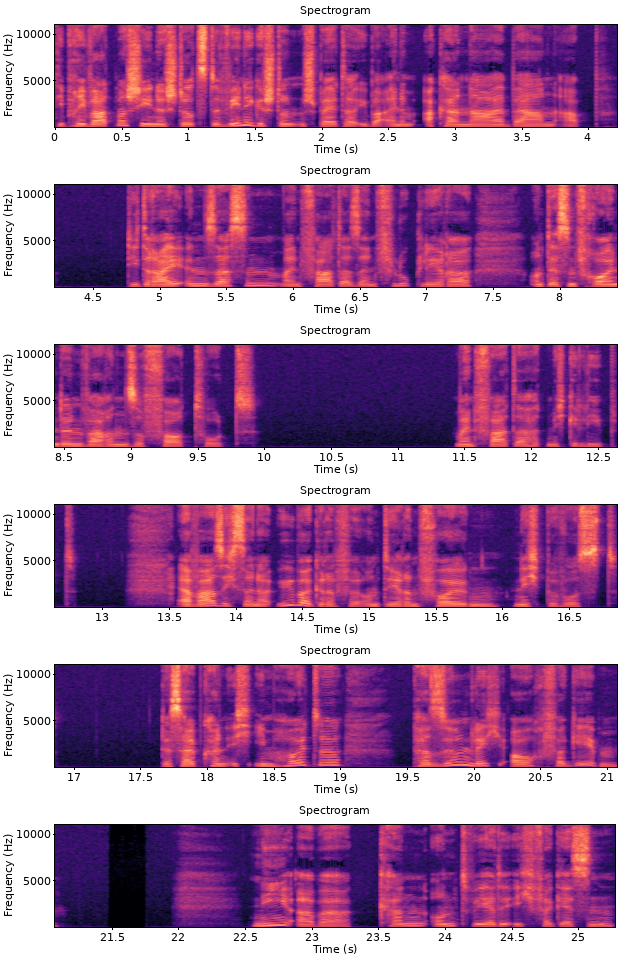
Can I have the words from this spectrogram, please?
Die Privatmaschine stürzte wenige Stunden später über einem Acker nahe Bern ab. Die drei Insassen, mein Vater, sein Fluglehrer und dessen Freundin waren sofort tot. Mein Vater hat mich geliebt. Er war sich seiner Übergriffe und deren Folgen nicht bewusst. Deshalb kann ich ihm heute persönlich auch vergeben. Nie aber kann und werde ich vergessen,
